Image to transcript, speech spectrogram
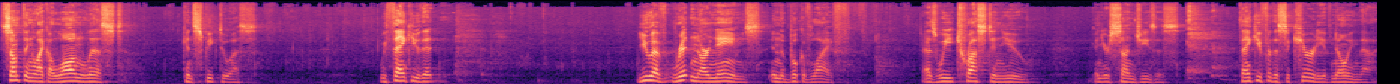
something like a long list can speak to us. We thank you that you have written our names in the book of life as we trust in you and your Son, Jesus. Thank you for the security of knowing that.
